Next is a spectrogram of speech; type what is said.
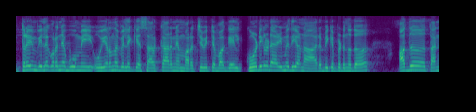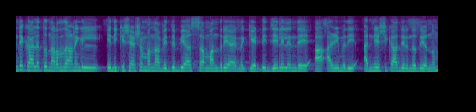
ഇത്രയും വില കുറഞ്ഞ ഭൂമി ഉയർന്ന വിലയ്ക്ക് സർക്കാരിനെ മറച്ചുവിറ്റ വകയിൽ കോടികളുടെ അഴിമതിയാണ് ആരോപിക്കപ്പെടുന്നത്. അത് തന്റെ കാലത്ത് നടന്നതാണെങ്കിൽ എനിക്ക് ശേഷം വന്ന വിദ്യാഭ്യാസ മന്ത്രിയായിരുന്ന കെ ടി ജലീലിന്റെ ആ അഴിമതി അന്വേഷിക്കാതിരുന്നത് എന്നും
